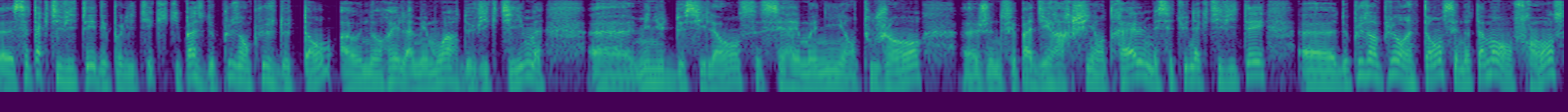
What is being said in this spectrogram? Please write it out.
euh, cette activité des politiques qui passe de plus en plus de temps à honorer la mémoire de victimes. Euh, minutes de silence, cérémonies en tout genre. Euh, je ne fais pas d'hierarchie entre elles, mais c'est une activité de plus en plus intense, et notamment en France,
